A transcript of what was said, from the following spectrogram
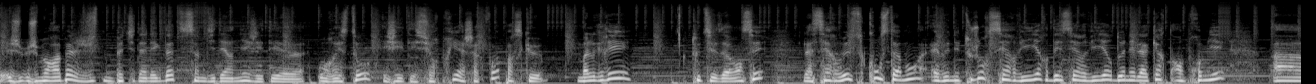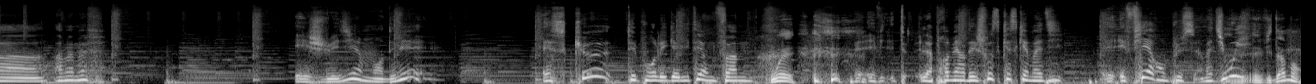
Je me rappelle juste une petite anecdote. Samedi dernier, j'étais euh, au resto et j'ai été surpris à chaque fois parce que malgré toutes ces avancées, la serveuse constamment, elle venait toujours servir, desservir, donner la carte en premier à, à ma meuf. Et je lui ai dit à un moment donné, est-ce que t'es pour l'égalité homme-femme? Et- La première des choses, qu'est-ce qu'elle m'a dit? Et, et fière en plus. Elle m'a dit oui. évidemment.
